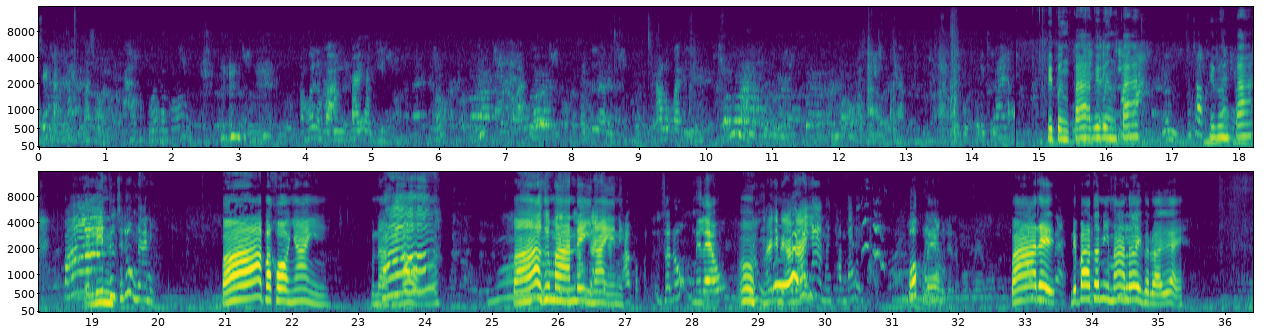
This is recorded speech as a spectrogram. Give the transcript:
เส้นขันมาสอนทำตัวทำตัวทำเพื่อนน้ำปลาไปทำอีกใส่เกลือเลยเอาลงไปดีมาละคน ไปเบิ่งป้าไปเบิ่งป้าไปเบิ่งป้าเอลินสะดุ้งนะนี่ป้าปลาคอใหญ่คุณนาพี่น้องป้าคือมานได้อีนายนี่สะดุ้งนี่แล้วเออให้จะไปเอาได้มันทำได้เลยค่ะปุ๊บแล้วป้าได้ได้ป้าตัวนี้มาเลยเพิ่นว่าเอ้ย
